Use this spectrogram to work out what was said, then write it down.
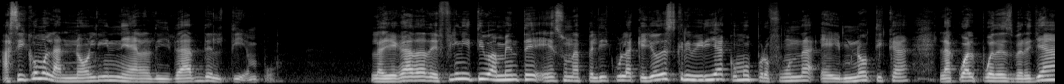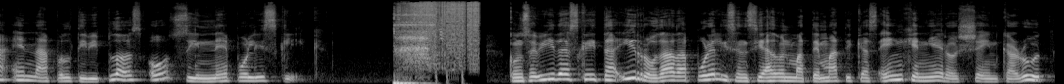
así como la no linealidad del tiempo. La llegada definitivamente es una película que yo describiría como profunda e hipnótica, la cual puedes ver ya en Apple TV Plus o Cinepolis Click. Concebida, escrita y rodada por el licenciado en matemáticas e ingeniero Shane Carruth,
